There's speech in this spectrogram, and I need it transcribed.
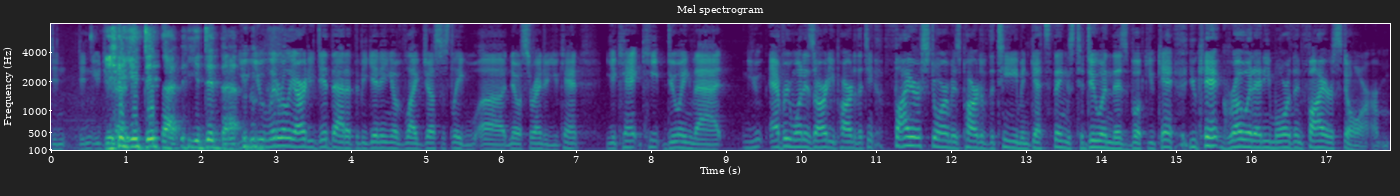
didn't didn't you do yeah, that? You did that. You did that. You, you literally already did that at the beginning of like Justice League uh, No Surrender. You can't you can't keep doing that. You everyone is already part of the team. Firestorm is part of the team and gets things to do in this book. You can't you can't grow it any more than Firestorm.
